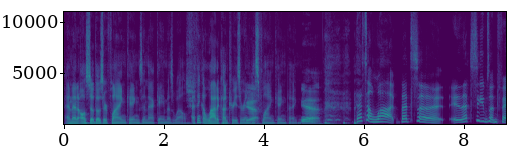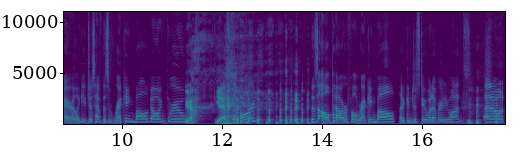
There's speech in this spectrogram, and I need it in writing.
And then also those are flying kings in that game as well. I think a lot of countries are in Yeah. this flying king thing. Yeah. That's a lot. That's uh, that seems unfair. Like you just have this wrecking ball going through Yeah. Yeah. the board. this all powerful wrecking ball. I can just do whatever he wants. I don't.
